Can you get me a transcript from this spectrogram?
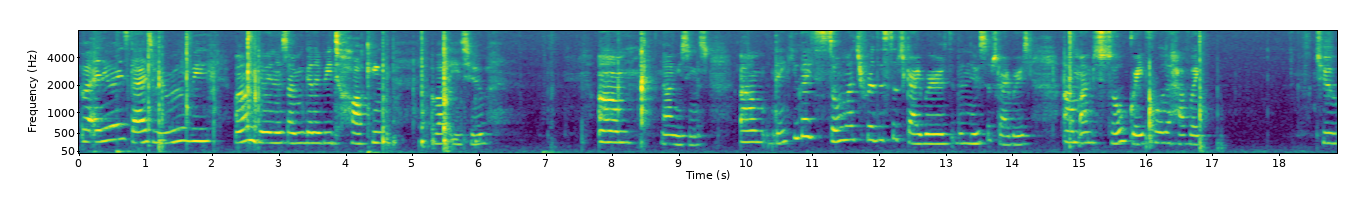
But anyways, guys, we will be, while I'm doing this, I'm going to be talking about YouTube. Um, now I'm using this. Um, thank you guys so much for the subscribers, the new subscribers. Um, I'm so grateful to have like two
